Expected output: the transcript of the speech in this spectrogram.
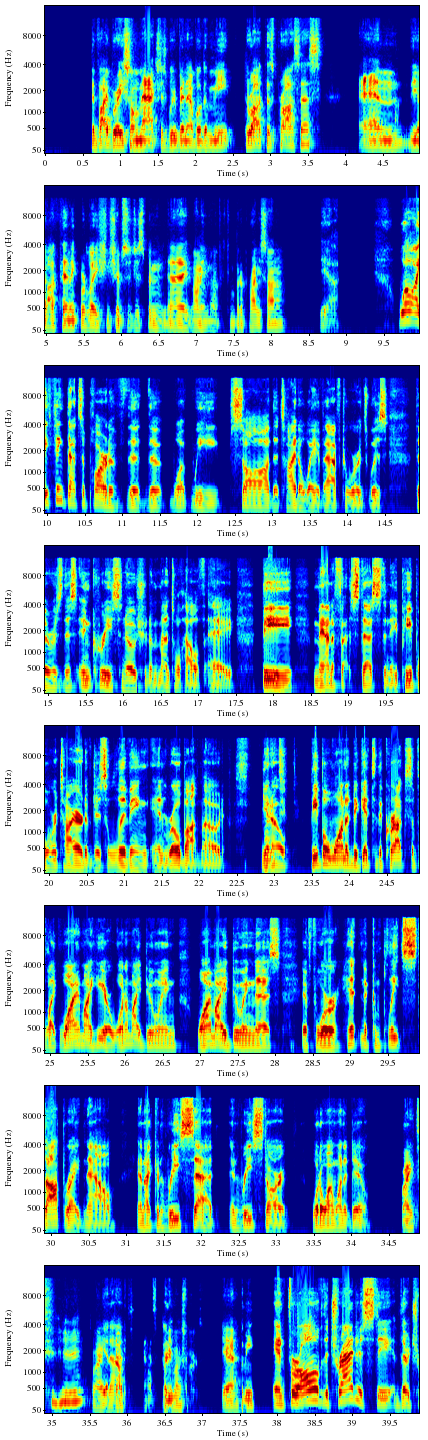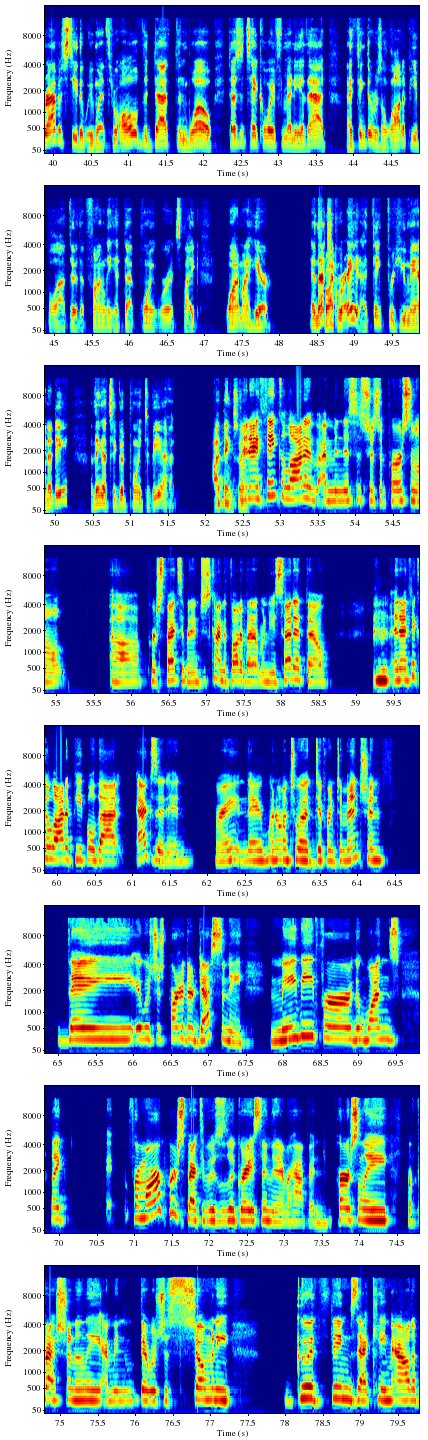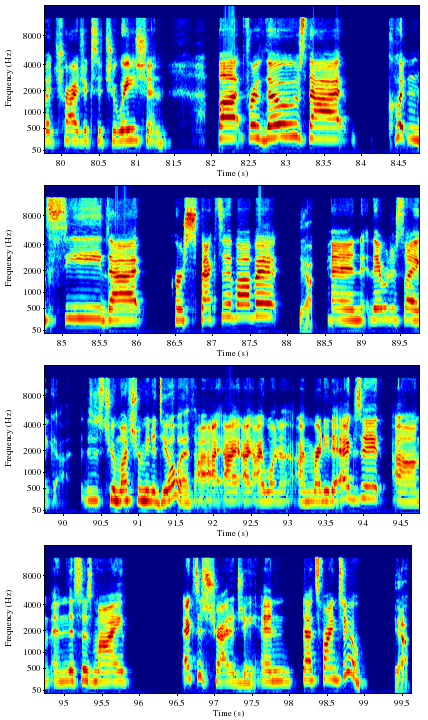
the vibrational matches we've been able to meet throughout this process and the authentic relationships have just been, eh, I don't even know if you can put a price on them. Yeah. Well, I think that's a part of the the what we saw the tidal wave afterwards was there was this increased notion of mental health. A, B, manifest destiny. People were tired of just living in robot mode. You Right. know, people wanted to get to the crux of like, why am I here? What am I doing? Why am I doing this? If we're hitting a complete stop right now and I can reset and restart, what do I want to do? Right. Mhm. Right. You know? That's, that's pretty much, yeah. I mean, and for all of the tragedy, the travesty that we went through, all of the death and woe doesn't take away from any of that. I think there was a lot of people out there that finally hit that point where it's like, why am I here? And that's Right. great. I think for humanity, I think that's a good point to be at. I think so. And I think a lot of, I mean, this is just a personal uh, perspective, and I just kind of thought about it when you said it, though. and I think a lot of people that exited, right, and they went on to a different dimension. They, it was just part of their destiny. Maybe for the ones like from our perspective, it was the greatest thing that ever happened. Personally, professionally, I mean, there was just so many good things that came out of a tragic situation. But for those that couldn't see that perspective of it, Yeah. and they were just like, "This is too much for me to deal with. I, I, I, I want to. I'm ready to exit. Um, and this is my exit strategy, and that's fine too." Yeah,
